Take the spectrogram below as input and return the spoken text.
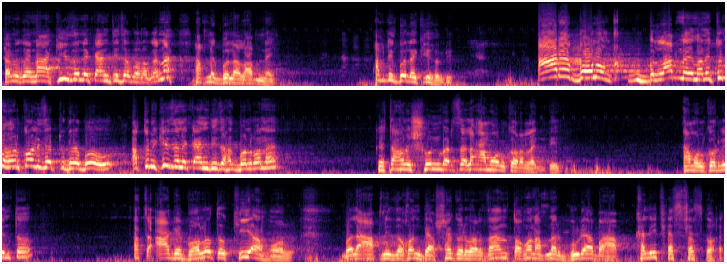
স্বামী কয় না কি জন্য কান্দিতে বলো না আপনি বলে লাভ নেই। আপনি বলে কি হবে? আরে বলো লাভ নাই মানে তুমি আমার কলিজার টুকরে বউ আর তুমি কি জন্য কান্দি যা বলব না? তাহলে শুনবার চাইলে আমল করা লাগবে। আমল করবেন তো? আচ্ছা আগে বলো তো কি আমল? বলে, আপনি যখন ব্যবসা করবার যান, তখন আপনার বুড়া বাপ খালি ফ্যাস ফ্যাস করে।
